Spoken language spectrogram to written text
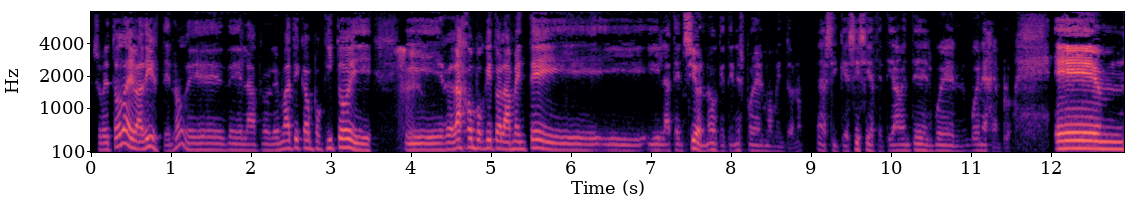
sobre todo a evadirte, ¿no? De, la problemática un poquito y, relaja un poquito la mente y, y la tensión, ¿no? Que tienes por el momento, ¿no? Así que sí, sí, efectivamente es buen, buen ejemplo. Em,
